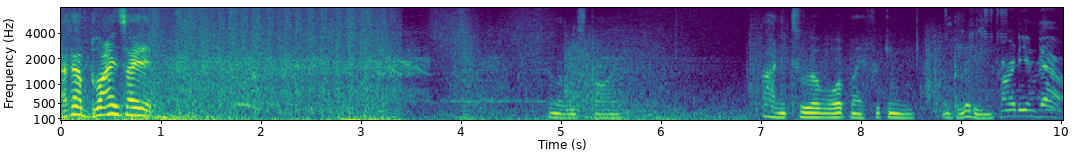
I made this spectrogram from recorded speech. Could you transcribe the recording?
I got blindsided. I'm gonna respawn. Ah, I need to level up my freaking ability. Guardian down.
